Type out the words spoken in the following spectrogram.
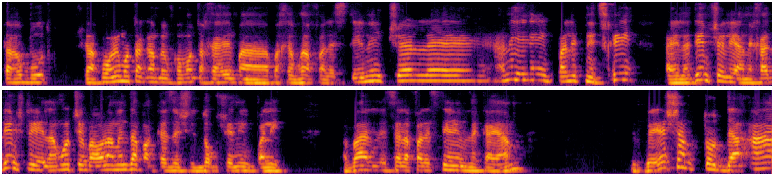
תרבות, שאנחנו רואים אותה גם במקומות אחרים בחברה הפלסטינית, של אה, אני פליט נצחי, הילדים שלי, הנכדים שלי, למרות שבעולם אין דבר כזה שדור שני הוא פליט, אבל אצל הפלסטינים זה קיים. ויש שם תודעה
